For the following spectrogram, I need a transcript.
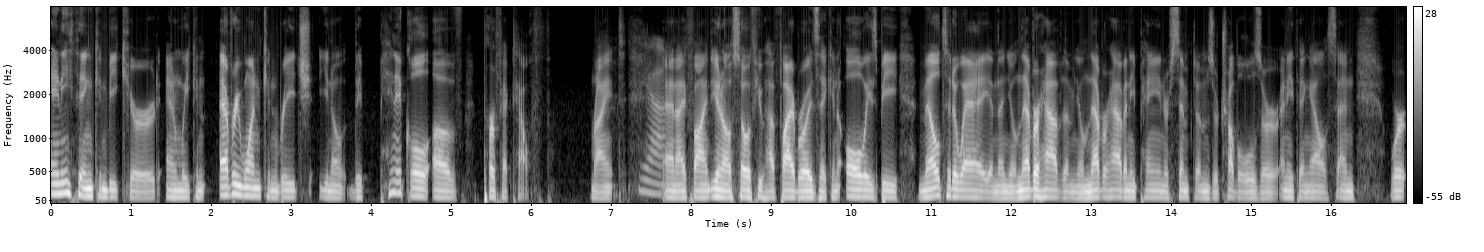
anything can be cured and we can everyone can reach you know the pinnacle of perfect health right? Yeah. and i find you know so if you have fibroids they can always be melted away and then you'll never have them. You'll never have any pain or symptoms or troubles or anything else. And we're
